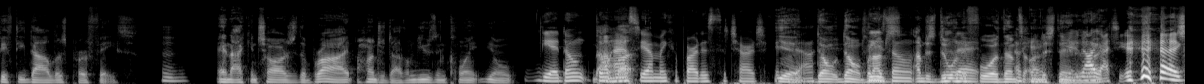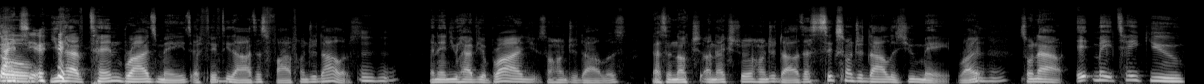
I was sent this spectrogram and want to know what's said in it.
fifty dollars per face, Mhm. and I can charge the bride hundred dollars. I'm using coin, you know, Yeah. Don't don't I'm ask your makeup artist to charge. $50. yeah, don't don't. But I'm just, don't I'm just do doing it for them to understand. Yeah, it, right? I got you. I so got you. have 10 bridesmaids at $50 that's $500 hmm and then you have your bride it's $100 that's an, an extra $100 that's $600 you made right Mhm. so now it may take you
